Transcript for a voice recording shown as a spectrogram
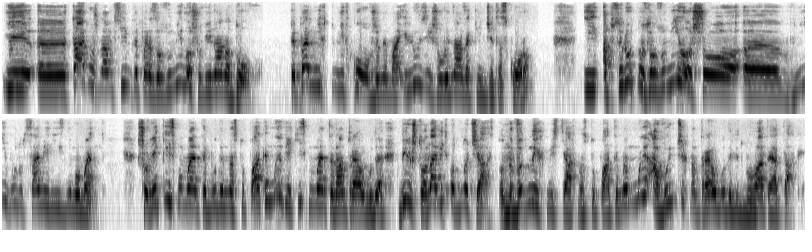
І е, також нам всім тепер зрозуміло, що війна надовго. Тепер ніхто ні в кого вже немає ілюзій, що війна закінчиться скоро. І абсолютно зрозуміло, що е, в ній будуть самі різні моменти. Що в якісь моменти будемо наступати ми, в якісь моменти нам треба буде більш того, навіть одночасно в одних місцях наступатимемо ми, а в інших нам треба буде відбувати атаки.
